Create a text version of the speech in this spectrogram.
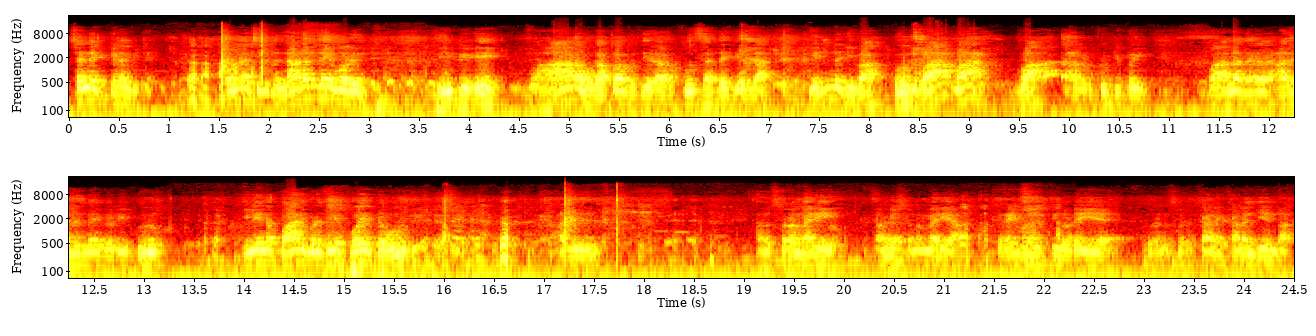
சென்னைக்கு கிளம்பிட்டேன் பொள்ளாச்சியில நடந்தே போறேன் திருப்பி ஏய் உங்க அப்பா பத்தி புது இருந்தா என்ன நீ வா வா வா வா அப்படி கூட்டி போய் பல தடவை அதுல இருந்தே என்னுடைய குரு இல்லைன்னா பாதி படத்திலே போயிருப்பேன் ஊருக்கு. அது அவர் சொன்ன மாதிரி தம்பி சொன்ன மாதிரி திரை உலகத்தினுடைய கலை களஞ்சியம் தான்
